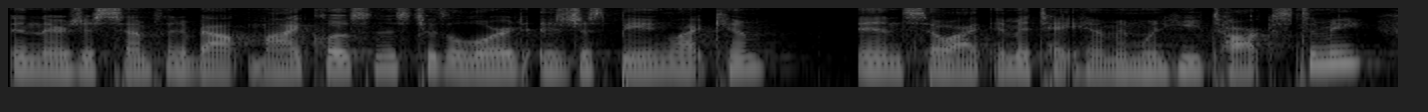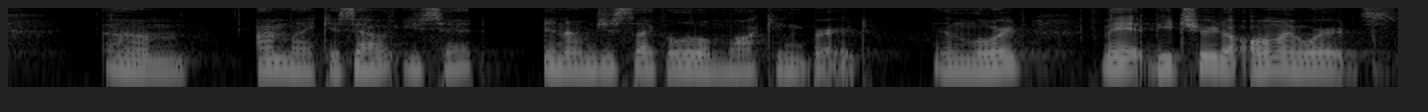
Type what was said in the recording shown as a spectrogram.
and there's just something about my closeness to the Lord is just being like him and so I imitate him and when he talks to me um I'm like is that what you said? And I'm just like a little mockingbird. And Lord, may it be true to all my words.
